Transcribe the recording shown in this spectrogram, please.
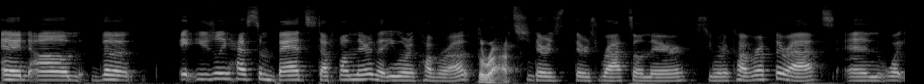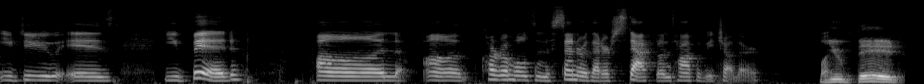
and um the it usually has some bad stuff on there that you want to cover up. The rats. There's there's rats on there, so you want to cover up the rats, and what you do is you bid on um, cargo holds in the center that are stacked on top of each other. You bid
